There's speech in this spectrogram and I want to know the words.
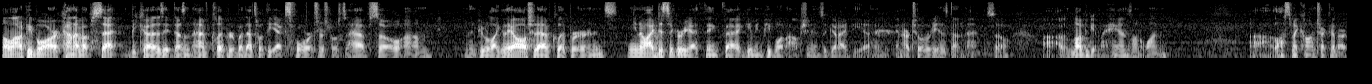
a lot of people are kind of upset because it doesn't have Klipper, but that's what the X4s are supposed to have. So, um, and people are like, they all should have Klipper. And it's, you know, I disagree. I think that giving people an option is a good idea, and, and Artillery has done that. So, uh, I would love to get my hands on one. Uh, I lost my contract at our,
